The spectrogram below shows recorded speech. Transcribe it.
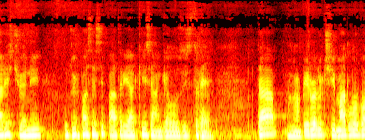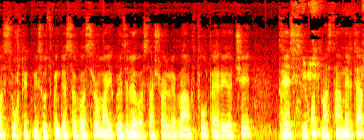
არის ჩვენი უძვირფასესი პატრიარქის ანგელოზის დღე. და პირველ რიგში მადლობას ვუხდით მის უწმინდესობას რომ აი გვეძლევა საშუალება ამ რთულ პერიოდში დღეს ვიყოთ მასთან ერთად.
